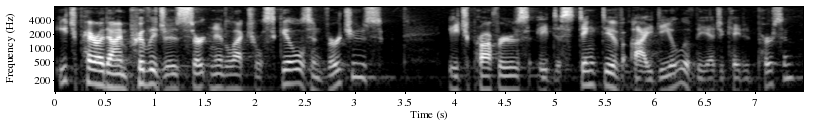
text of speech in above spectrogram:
Each paradigm privileges certain intellectual skills and virtues. Each proffers a distinctive ideal of the educated person.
